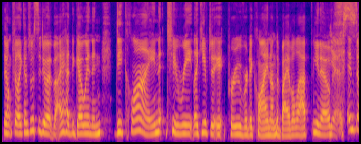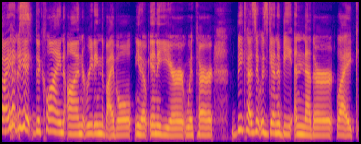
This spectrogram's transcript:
don't feel like I'm supposed to do it." But I had to go in and decline to read like you have to eh, approve or decline on the Bible app, you know. Yes. And so I had yes. to hit decline on reading the Bible, you know, in a year with her because it was going to be another like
